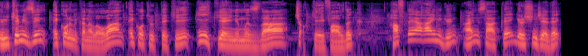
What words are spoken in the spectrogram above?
Ülkemizin ekonomi kanalı olan Ekotürk'teki ilk yayınımızda çok keyif aldık. Haftaya aynı gün, aynı saatte görüşünceye dek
